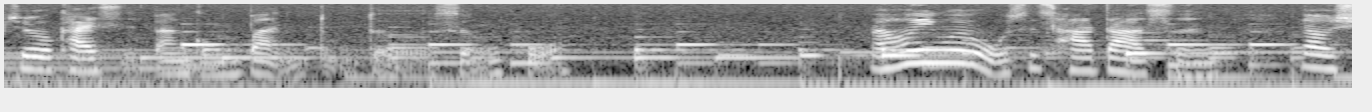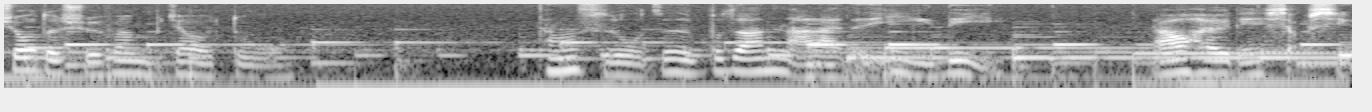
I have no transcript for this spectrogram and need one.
就开始半工半读的生活。然后因为我是差大生，要修的学分比较多。当时我真的不知道哪来的毅力，然后还有点小幸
